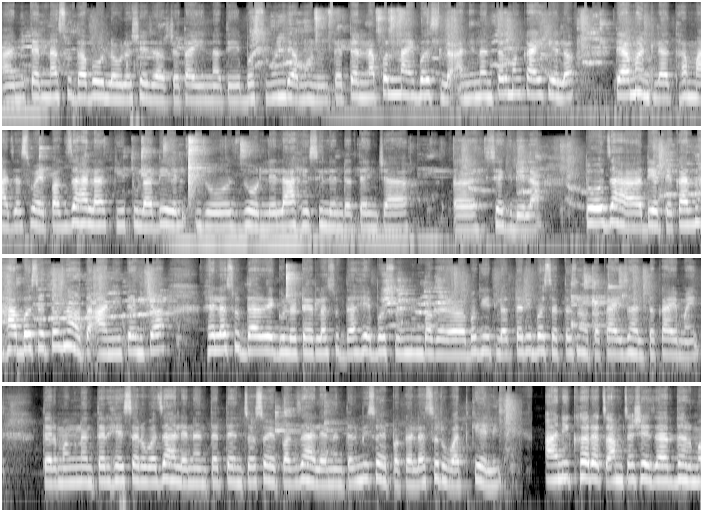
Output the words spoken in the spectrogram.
आणि त्यांनासुद्धा बोलवलं शेजारच्या ताईंना ते बसवून द्या म्हणून. तर त्यांना पण नाही बसलं. आणि नंतर मग काय केलं? त्या म्हटल्या हा माझा स्वयंपाक झाला की तुला देईल. जो जोडलेला आहे सिलेंडर त्यांच्या शेगडीला. तो झा देते. कारण हा बसतच नव्हता आणि त्यांच्या ह्यालासुद्धा रेग्युलेटरलासुद्धा हे बसून बघ बघितलं तरी बसतच नव्हतं. काय झालं तर काय माहीत. तर मग नंतर हे सर्व झाल्यानंतर त्यांचा स्वयंपाक झाल्यानंतर मी स्वयंपाकाला सुरुवात केली. आणि खरंच आमचा शेजार धर्म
